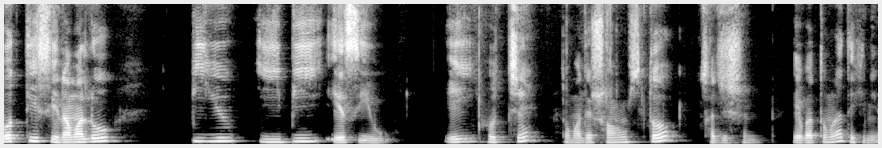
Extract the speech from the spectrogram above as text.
পত্তি সিনামালু পিইপিএসইউ এই হচ্ছে তোমাদের সমস্ত সাজেশন এবার তোমরা দেখে নিও।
